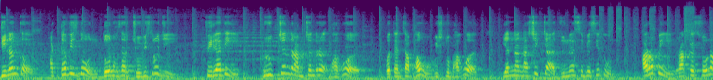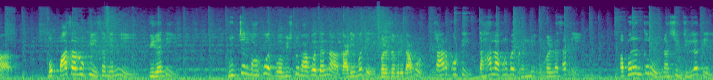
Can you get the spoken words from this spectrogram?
दिनांक अठ्ठावीस दोन दोन हजार चोवीस रोजी फिर्यादी रूपचंद रामचंद्र भागवत व त्यांचा भाऊ विष्णू भागवत यांना नाशिकच्या जुन्या सीबीएसईतून आरोपी राकेश सोनार व पाच आरोपी सम यांनी फिर्यादी रूपचंद भागवत व विष्णू भागवत यांना गाडीमध्ये बळजबरी दाबून चार कोटी दहा लाख रुपये खंडणी उकळण्यासाठी अपहरण करून नाशिक जिल्ह्यातील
